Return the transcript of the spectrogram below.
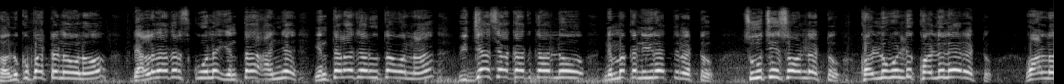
తణుకు పట్టణంలో బెల్లవేదర్ స్కూల్లో ఇంత అన్య ఇంతలా జరుగుతూ ఉన్నా విద్యాశాఖ అధికారులు నిమ్మక నీరెత్తినట్టు చూచి చూడనట్టు కళ్ళు ఉండి కళ్ళు లేనట్టు వాళ్ళు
